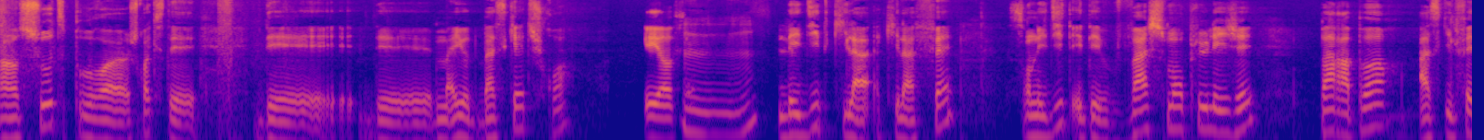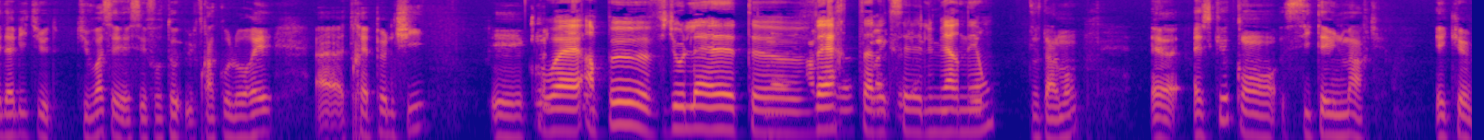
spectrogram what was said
un shoot pour, euh, je crois que c'était des, des maillots de basket, je crois. Et euh, mm l'édit qu'il a, qu'il a fait, son édit était vachement plus léger par rapport à ce qu'il fait d'habitude. Tu vois ces, ces photos ultra colorées, euh, très punchy. Et... Ouais, un peu violette, euh, verte, avec ses lumières néon. Totalement. Euh, Est-ce que quand, si tu es une marque et que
